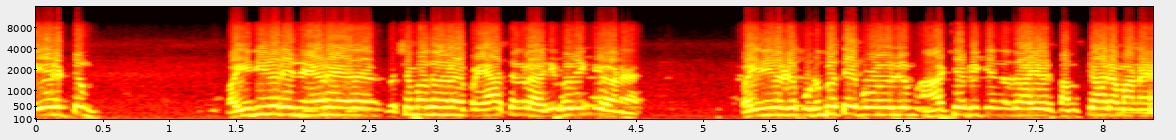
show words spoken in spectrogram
നേരിട്ടും വൈദികരെ നേരെ വിഷമതകളെ പ്രയാസങ്ങളെ അനുഭവിക്കുകയാണ്. വൈദികരുടെ കുടുംബത്തെ പോലും ആക്ഷേപിക്കുന്നതായ ഒരു സംസ്കാരമാണ്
